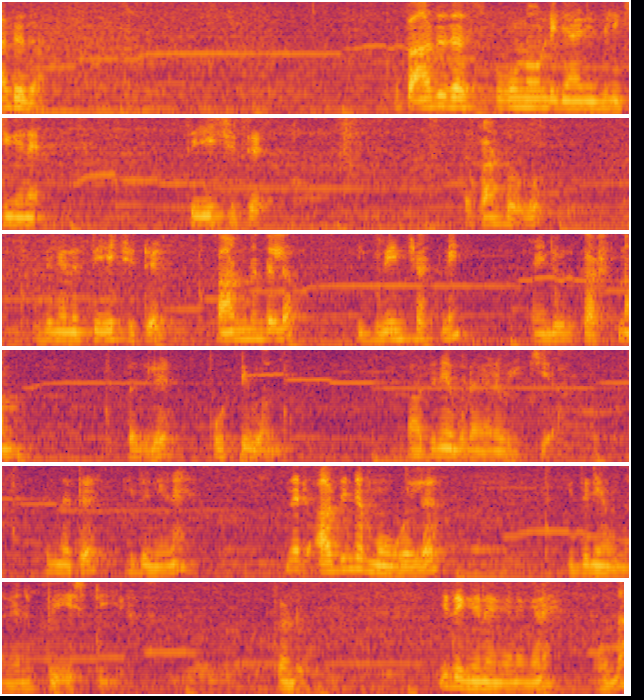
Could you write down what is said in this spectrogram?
അത് ഇതാ ഇപ്പം അത് ഇതാ സ്പൂൺ കൊണ്ട് ഞാൻ ഇതിലേക്ക് ഇങ്ങനെ തേച്ചിട്ട് കണ്ടോളൂ. ഇതിങ്ങനെ തേച്ചിട്ട് കാണുന്നുണ്ടല്ലോ ഈ ഗ്രീൻ ചട്നി അതിന്റെ ഒരു കഷ്ണം അതിൽ പൊട്ടി വന്നു. അതിനെ ഇവിടെ അങ്ങനെ വയ്ക്കുക എന്നിട്ട് ഇതിങ്ങനെ എന്നിട്ട് അതിന്റെ മുകളിൽ ഇതിനെ ഒന്ന് ഇങ്ങനെ പേസ്റ്റ് ചെയ്യുക. കണ്ടു? ഇതിങ്ങനെ ഇങ്ങനെ ഇങ്ങനെ ഒന്ന്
